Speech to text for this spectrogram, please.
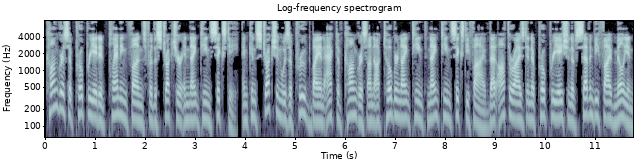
Congress appropriated planning funds for the structure in 1960, and construction was approved by an Act of Congress on October 19, 1965 that authorized an appropriation of $75 million.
